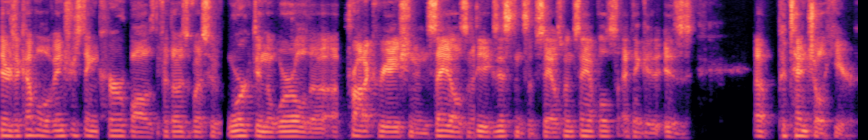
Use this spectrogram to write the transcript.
There's a couple of interesting curveballs for those of us who've worked in the world of product creation and sales and the existence of salesman samples. I think is a potential here.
